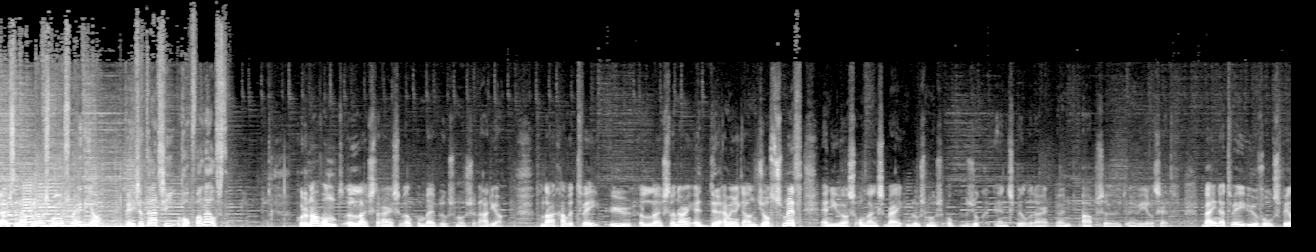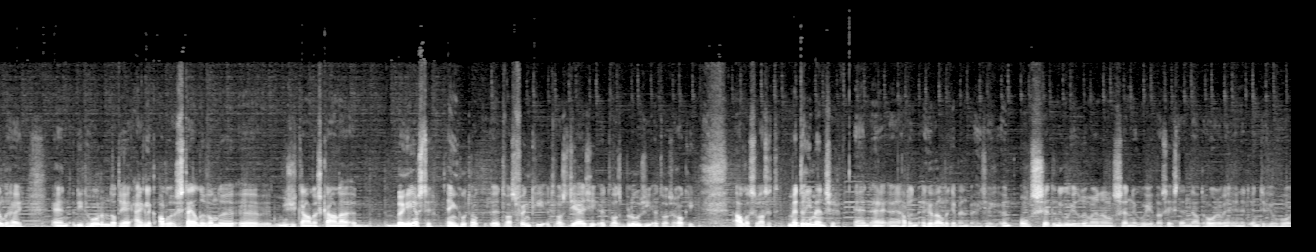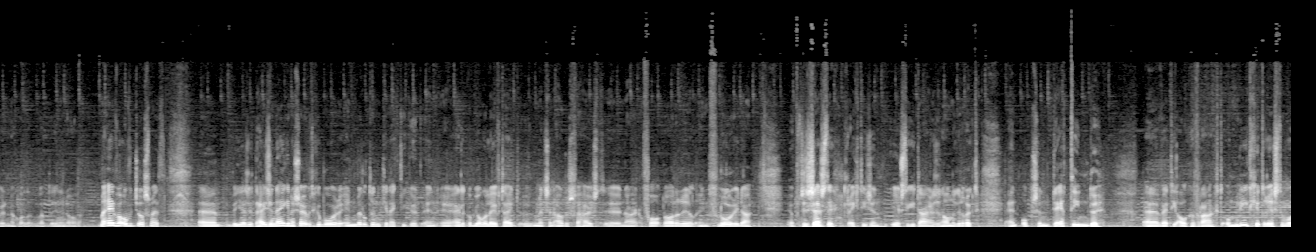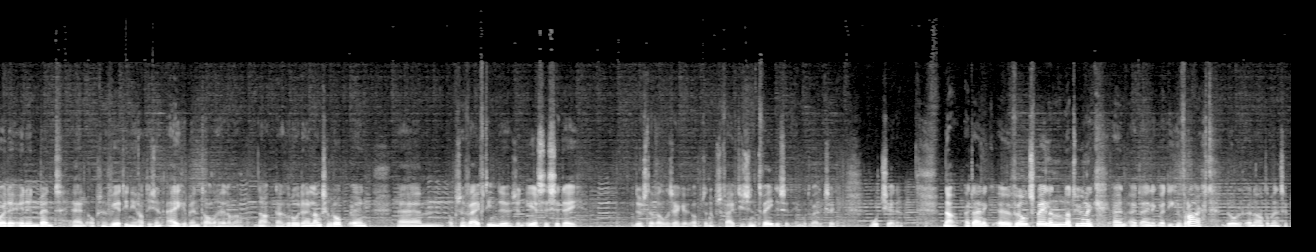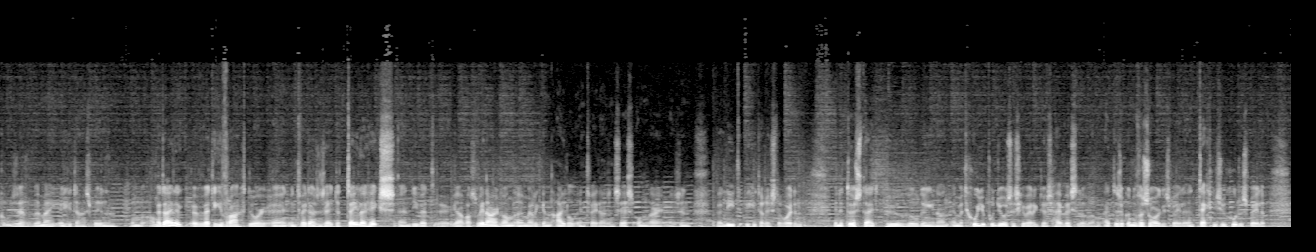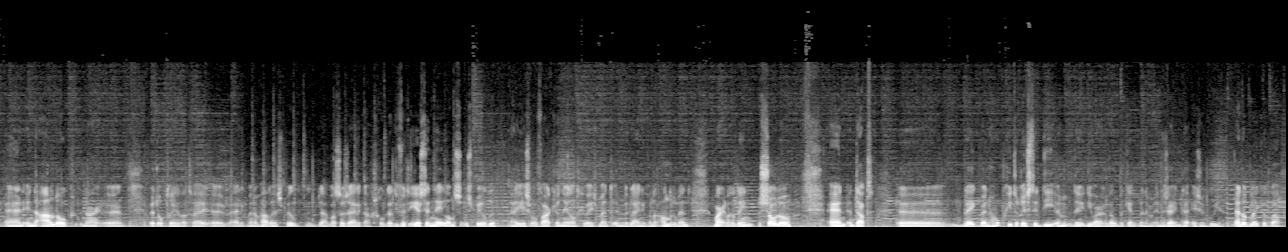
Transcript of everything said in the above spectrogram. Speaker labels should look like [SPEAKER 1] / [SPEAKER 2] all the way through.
[SPEAKER 1] luistert naar Bluesmoose Radio. Presentatie Rob van Elst.
[SPEAKER 2] Goedenavond luisteraars, welkom bij Bluesmoose Radio. Vandaag gaan we twee uur luisteren naar de Amerikaan Josh Smith. En die was onlangs bij Bluesmoose op bezoek en speelde daar een absoluut een wereldset. Bijna twee uur vol speelde hij. En liet horen dat hij eigenlijk alle stijlen van de uh, muzikale scala uh, beheerste. En goed ook. Het was funky, het was jazzy, het was bluesy, het was rocky. Alles was het. Met drie mensen. En hij, had een geweldige band bij zich. Een ontzettende goede drummer en een ontzettende goede bassist. En dat horen we in het interview horen nog wel wat in en over. Maar even over Joe Smith. Uh, is het? Hij is in 79 geboren in Middleton, Connecticut. En uh, eigenlijk op jonge leeftijd met zijn ouders verhuisd naar Fort Lauderdale in Florida. Op de zesde kreeg hij zijn eerste gitaar in zijn handen gedrukt. En op zijn dertiende werd hij al gevraagd om leadgitarist te worden in een band. En op zijn veertiende had hij zijn eigen band al helemaal. Nou, daar groeide hij langzaam op. En um, op zijn vijftiende zijn eerste cd dus dat wilde zeggen, op, op zijn 15 zijn tweede CD, moeten wij eigenlijk zeggen. Woodsheden. Nou, uiteindelijk uh, spelen natuurlijk. En uiteindelijk werd hij gevraagd door een aantal mensen: kom eens even bij mij een gitaar spelen. Onder Uiteindelijk uh, werd hij gevraagd door uh, in 2007 de Taylor Hicks. En die werd, ja, was winnaar van American Idol in 2006 om daar zijn lead-gitarist te worden. In de tussentijd heel veel dingen gedaan en met goede producers gewerkt, dus hij wist het wel. Het is ook een verzorgde speler, een technische goede speler. En in de aanloop naar het optreden wat wij eigenlijk met hem hadden, speelde, ja, was dus eigenlijk afgesproken dat hij voor het eerst in Nederlands speelde. Hij is wel vaker in Nederland geweest met een begeleiding van een andere band, maar alleen solo. En dat uh, bleek bij een hoop gitaristen die, hem, die, waren wel bekend met hem en zeiden dat is een goeie. En dat bleek ook wel.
